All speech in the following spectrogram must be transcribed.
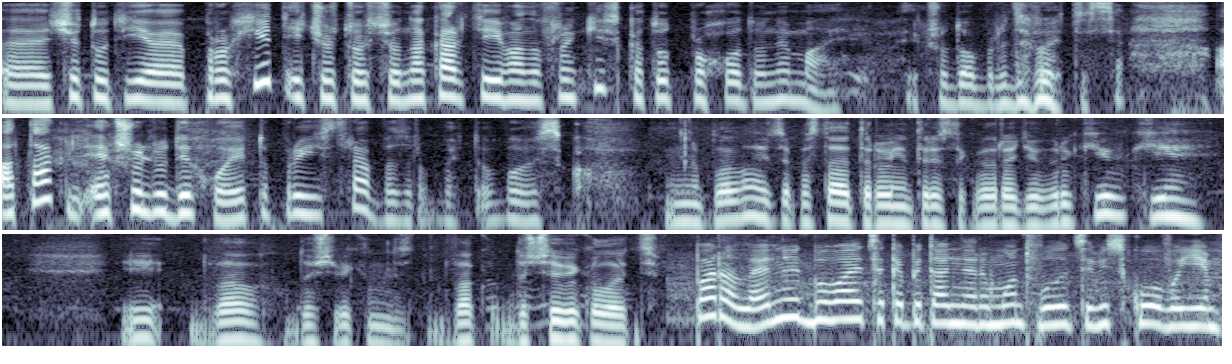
е, чи тут є прохід, і чи то що на карті Івано-Франківська тут проходу немає, якщо добре дивитися. А так, якщо люди ходять, то проїзд треба зробити обов'язково. Планується поставити районі 300 квадратів бруківки і два дощові, два дощові колодці. Паралельно відбувається капітальний ремонт вулиці Військової.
